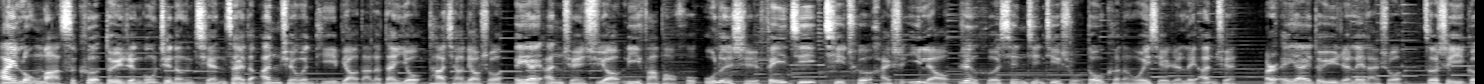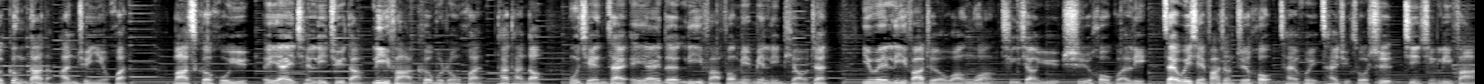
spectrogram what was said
埃隆·马斯克对人工智能潜在的安全问题表达了担忧。他强调说，AI 安全需要立法保护，无论是飞机、汽车还是医疗，任何先进技术都可能威胁人类安全。而 AI 对于人类来说，则是一个更大的安全隐患。马斯克呼吁，AI 潜力巨大，立法刻不容缓。他谈到，目前在 AI 的立法方面面临挑战，因为立法者往往倾向于事后管理，在危险发生之后才会采取措施进行立法。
